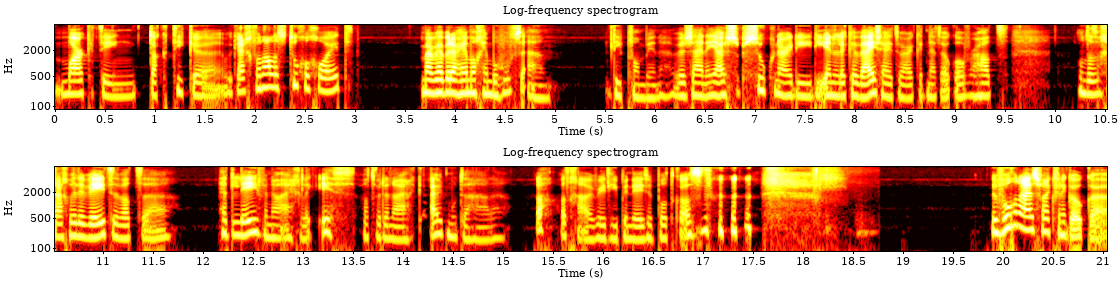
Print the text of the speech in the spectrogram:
marketing, tactieken. We krijgen van alles toegegooid. Maar we hebben daar helemaal geen behoefte aan. Diep van binnen. We zijn juist op zoek naar die, die innerlijke wijsheid waar ik het net ook over had. Omdat we graag willen weten wat, uh, het leven nou eigenlijk is. Wat we er nou eigenlijk uit moeten halen. Oh, wat gaan we weer diep in deze podcast. De volgende uitspraak vind ik ook uh,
